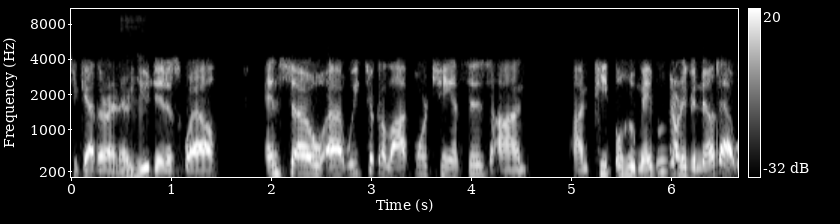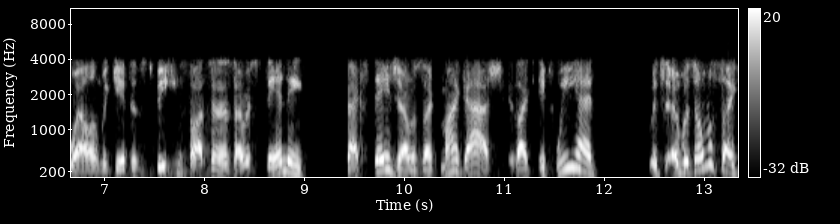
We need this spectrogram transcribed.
together. I know mm-hmm. you did as well. And so uh, we took a lot more chances on on people who maybe we don't even know that well, and we gave them speaking slots. And as I was standing backstage, I was like, my gosh, like if we had it was almost like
